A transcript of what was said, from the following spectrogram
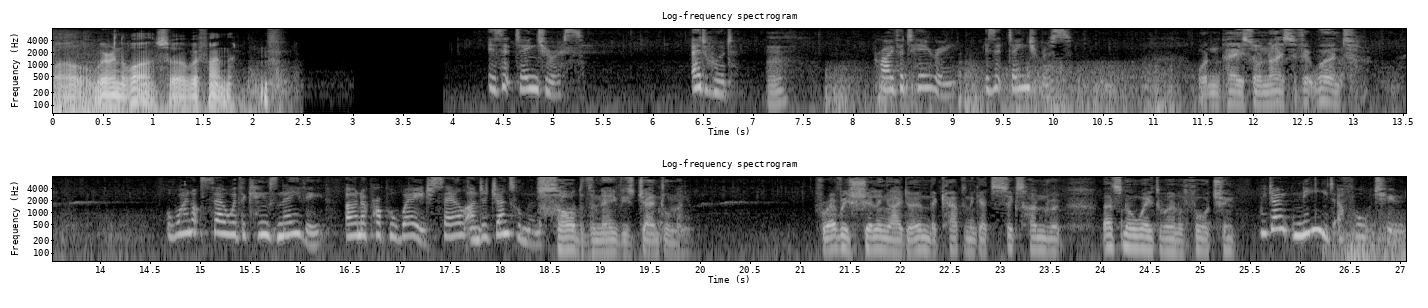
Well, we're in the water, so we're fine then. Is it dangerous? Edward? Privateering, is it dangerous? Wouldn't pay so nice if it weren't. Why not sail with the King's Navy? Earn a proper wage, sail under gentlemen. Sod the Navy's gentlemen. For every shilling I'd earn, the captain gets 600. That's no way to earn a fortune. We don't need a fortune.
